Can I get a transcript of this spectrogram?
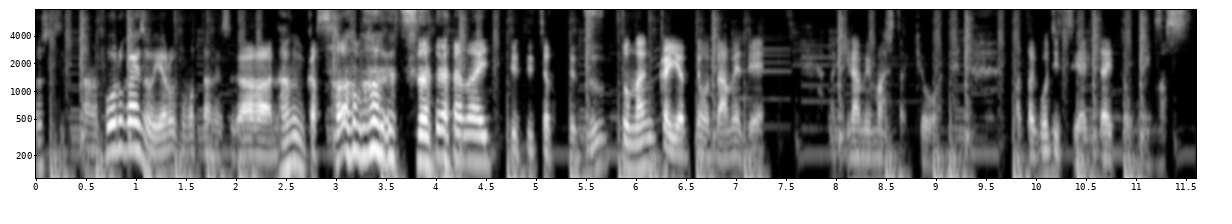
そして、あの、フォールガイズをやろうと思ったんですが、なんかサーバーが繋がらないって出ちゃって、ずっと何回やってもダメで、諦めました、今日はね。また後日やりたいと思います。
